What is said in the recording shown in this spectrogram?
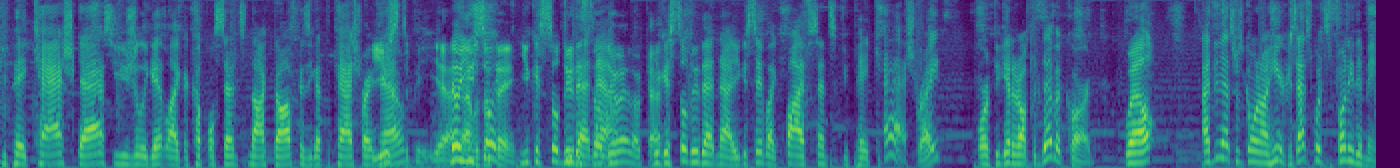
you pay cash gas. You usually get like a couple cents knocked off because you got the cash right used now. to be. Yeah, no, you still you can still do You that still now. do it? Okay. You can still do that now. You can save like five cents if you pay cash, right? Or if you get it off the debit card. Well, I think that's what's going on here because that's what's funny to me.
